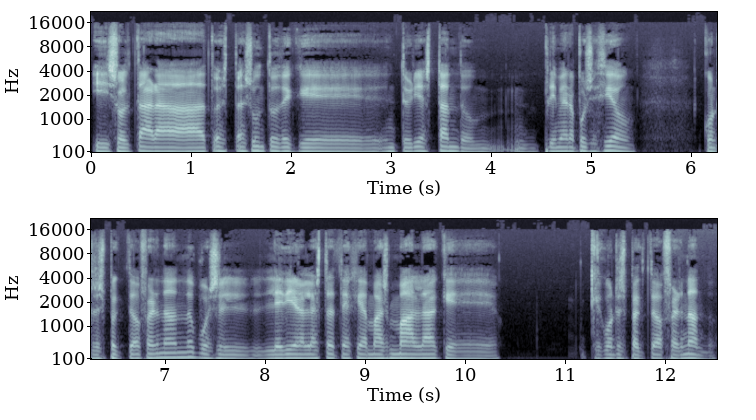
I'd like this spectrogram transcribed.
y soltara todo este asunto de que, en teoría, estando en primera posición con respecto a Fernando, pues él le diera la estrategia más mala que, que con respecto a Fernando.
